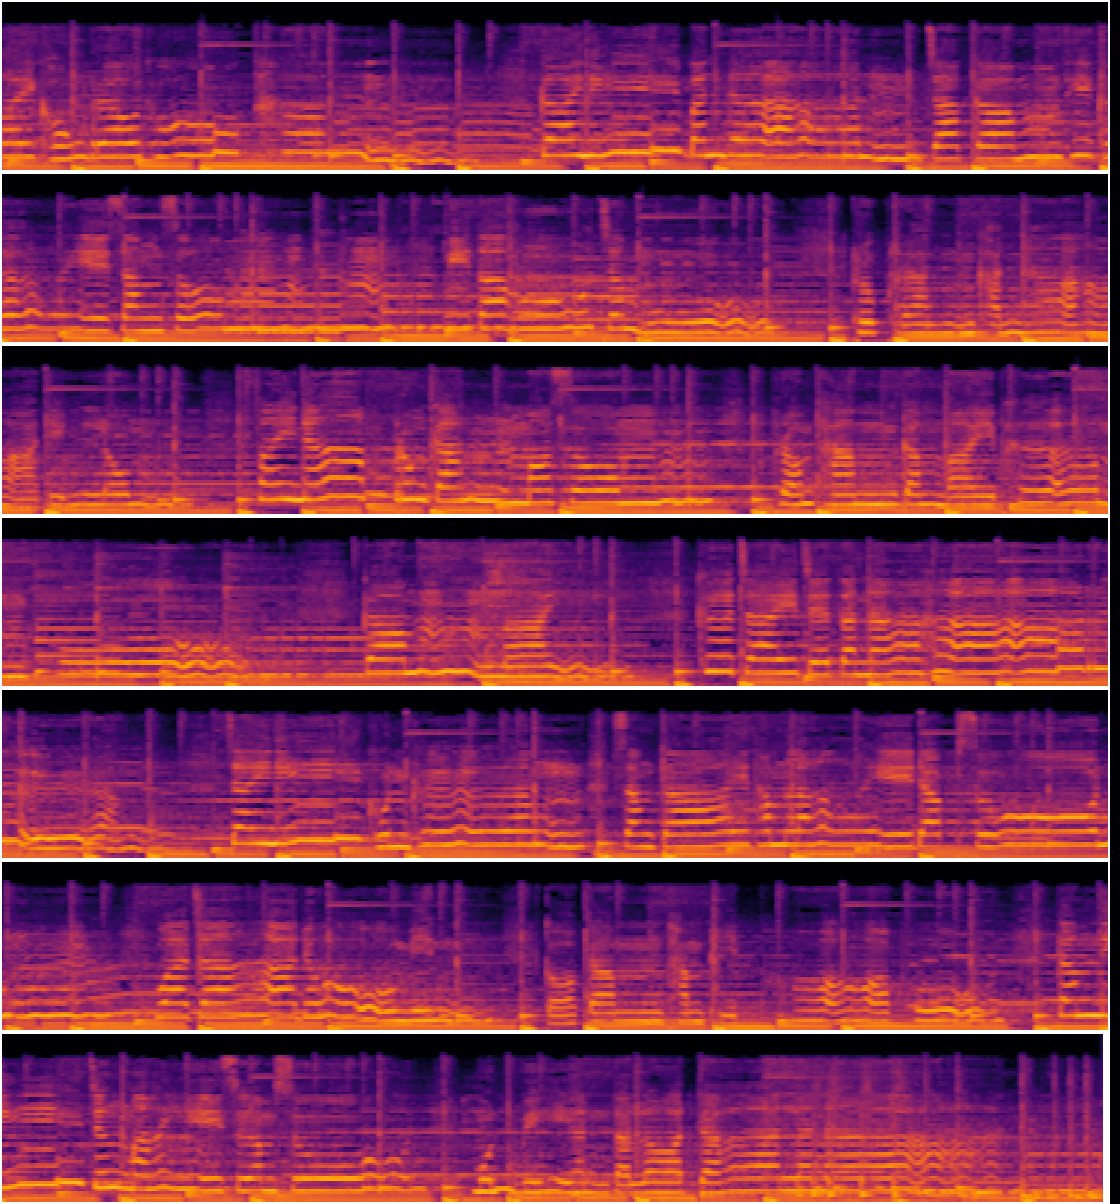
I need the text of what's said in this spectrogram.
ายของเราทุกท่าน กายนี้บันดาล จากกรรมที่เคยสั่งสม มีตาหูจมูก ครบครันขันหาดินลม ไฟน้ำปรุงกันเหมาะสม พร้อมทำกรรมใหม่เพิ่มพูนกรรมใหม่ คือใจเจตนาหา รื่อง ใจนี้คุณเครื่อง สั่งกายทำลายดับศูนย์ว่าจะดูหมินก่อกรรมทำผิดพ่อพูนกรรมนี้จึงไม่เสื่อมสูญหมุนเวียนตลอดกาลละนาน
